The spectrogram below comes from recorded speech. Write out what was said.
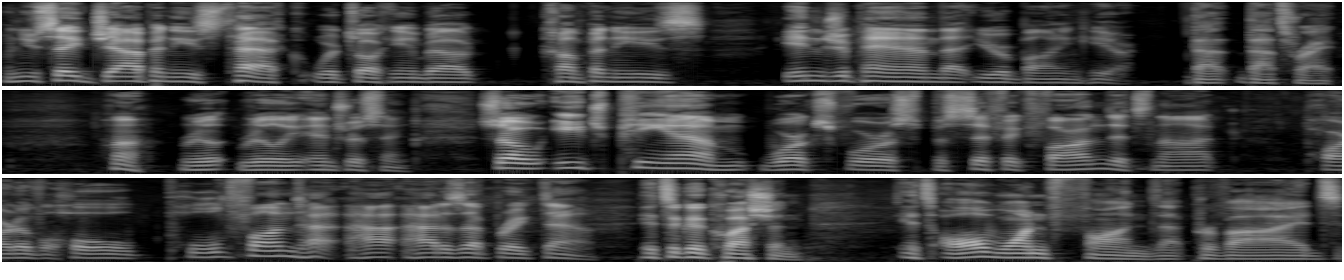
When you say Japanese tech, we're talking about companies in Japan that you're buying here. That that's right. Huh. Re- really interesting. So each PM works for a specific fund. It's not part of a whole pooled fund. How, how, how does that break down? It's a good question. It's all one fund that provides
